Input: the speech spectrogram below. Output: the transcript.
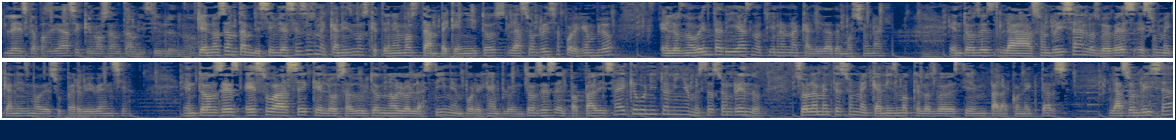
la discapacidad hace que no sean tan visibles, ¿no? Que no sean tan visibles. Esos mecanismos que tenemos tan pequeñitos, la sonrisa, por ejemplo, en los 90 días no tiene una calidad emocional. Mm. Entonces, la sonrisa en los bebés es un mecanismo de supervivencia. Entonces, eso hace que los adultos no lo lastimen, por ejemplo. Entonces, el papá dice, ay, qué bonito niño, me está sonriendo. Solamente es un mecanismo que los bebés tienen para conectarse. La sonrisa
